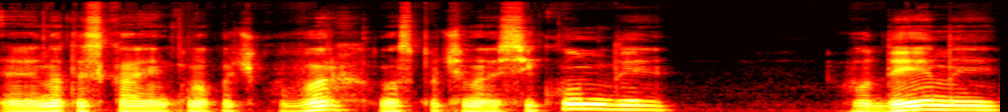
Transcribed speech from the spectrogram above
е, натискаємо кнопочку вверх, у нас починає секунди, години,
